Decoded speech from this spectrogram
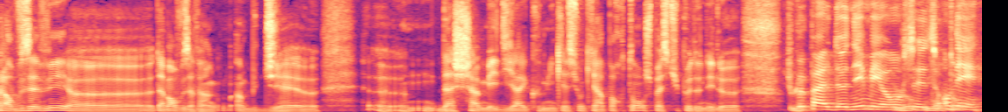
Alors vous avez euh, d'abord vous avez un, un budget euh, euh, d'achat médias et communication qui est important. Je ne sais pas si tu peux donner le. Je ne peux pas le donner, mais on, est, on est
